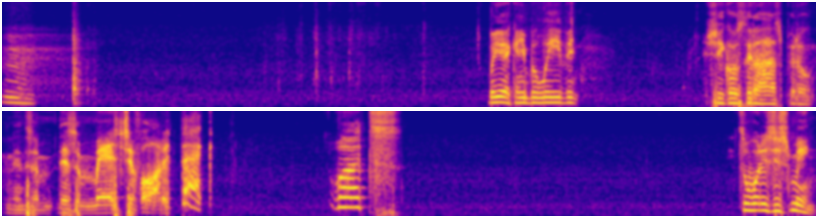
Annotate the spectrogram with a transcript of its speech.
Mm. But yeah, can you believe it? She goes to the hospital and there's a there's a massive heart attack. What? So what does this mean?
